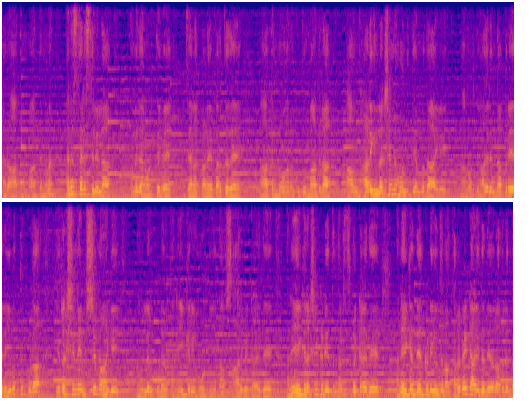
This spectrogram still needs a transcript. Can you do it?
ಯಾರು ಆತನ ಮಾತನ್ನು ಅನುಸರಿಸಲಿಲ್ಲ. ಮುಂದೆ ನೋಡ್ತೇವೆ ಜಲಪ್ರಳಯ ಬರ್ತದೆ. ಆತನ ನೋಹನ ಕುಟುಂಬ ಮಾತ್ರ ಆ ಒಂದು ಹಾಡಿಗಿನ ರಕ್ಷಣೆ ಹೊಂದಿತ್ತು ಎಂಬುದಾಗಿ ನಾನು ನೋಡ್ತೇವೆ. ಅದರಿಂದ ಪ್ರೇರ ಇವತ್ತು ಕೂಡ ಈ ರಕ್ಷಣೆ ವಿಷಯವಾಗಿ ನಾವೆಲ್ಲರೂ ಕೂಡ ಇವತ್ತು ಅನೇಕರಿಗೆ ಹೋಗಿ ನಾವು ಸಾರಬೇಕಾಗಿದೆ, ಅನೇಕ ರಕ್ಷಣೆ ಕಡೆ ಇವತ್ತು ನಡೆಸಬೇಕಾಗಿದೆ, ಅನೇಕ ದೇವ್ರ ಕಡೆ ಇವತ್ತು ನಾವು ತರಬೇಕಾಗಿದೆ ದೇವರು. ಅದರಿಂದ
